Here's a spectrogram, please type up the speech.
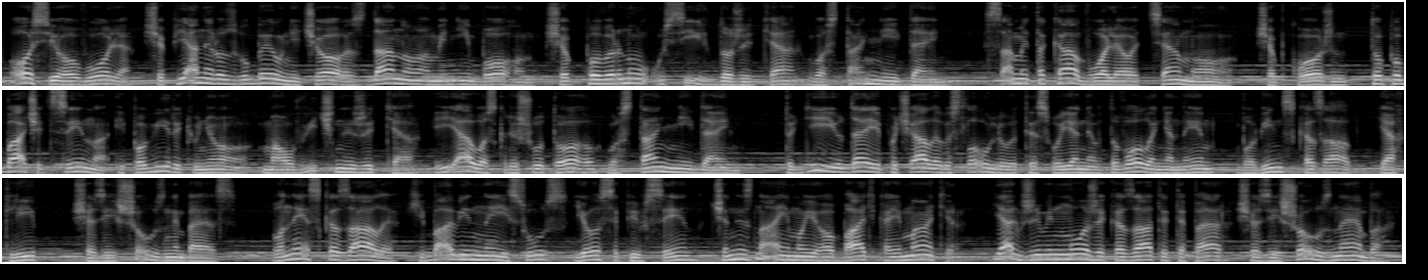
Ось його воля, щоб я не розгубив нічого з даного мені Богом, щоб повернув усіх до життя в останній день. Саме така воля Отця мого, щоб кожен, хто побачить сина і повірить у нього, мав вічне життя, і я воскрешу того в останній день. Тоді юдеї почали висловлювати своє невдоволення ним, бо він сказав: Я хліб, що зійшов з небес. Вони сказали, хіба він не Ісус, Йосипів син, чи не знаємо його батька і матір? Як же він може казати тепер, що зійшов з неба?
